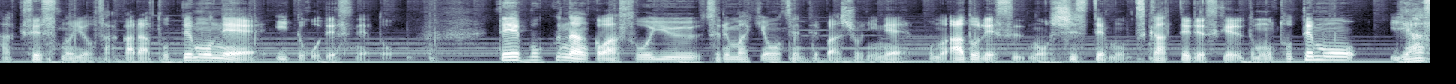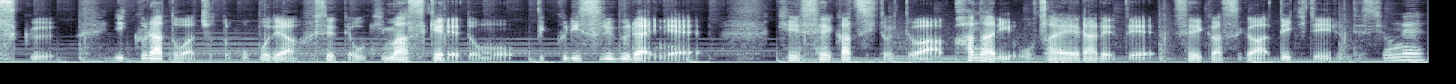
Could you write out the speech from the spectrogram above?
アクセスの良さから、とてもね、いいとこですねと。で、僕なんかはそういう鶴巻温泉って場所にね、このアドレスのシステムを使ってですけれども、とても安く、いくらとはちょっとここでは伏せておきますけれども、びっくりするぐらいね、生活費としてはかなり抑えられて生活ができているんですよね。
